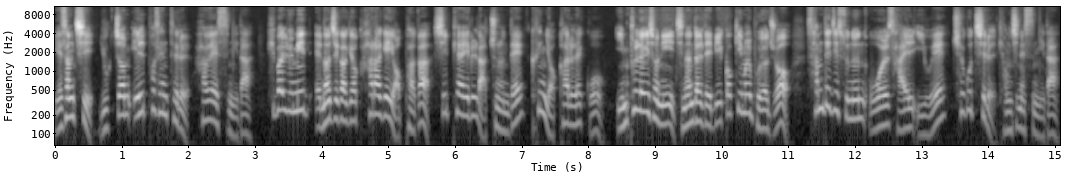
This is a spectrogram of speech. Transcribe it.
예상치 6.1%를 하회했습니다. 휘발유 및 에너지 가격 하락의 여파가 CPI를 낮추는데 큰 역할을 했고 인플레이션이 지난달 대비 꺾임을 보여주어 3대 지수는 5월 4일 이후에 최고치를 경신했습니다.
